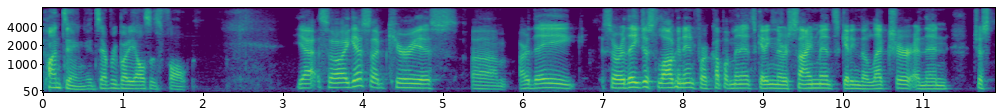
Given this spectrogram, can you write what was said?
punting it's everybody else's fault Yeah. So I guess I'm curious. Um, are they so are they just logging in for a couple minutes, getting their assignments, getting the lecture, and then just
